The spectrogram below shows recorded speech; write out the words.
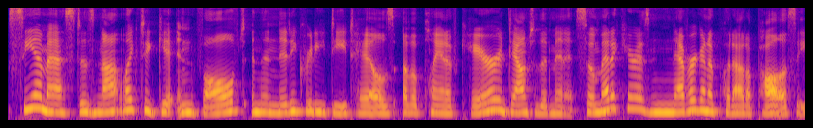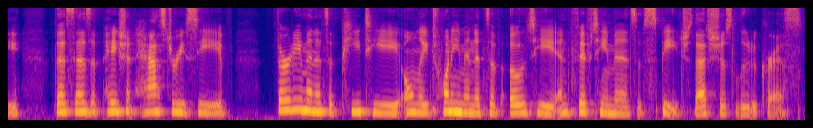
CMS does not like to get involved in the nitty gritty details of a plan of care down to the minute. So, Medicare is never going to put out a policy that says a patient has to receive 30 minutes of PT, only 20 minutes of OT, and 15 minutes of speech. That's just ludicrous.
